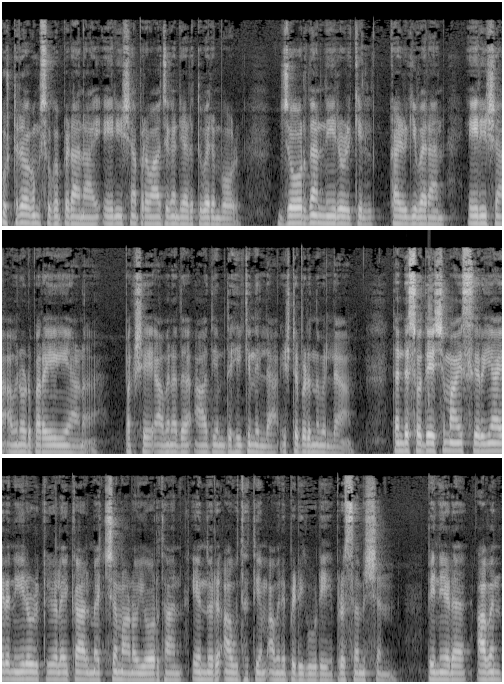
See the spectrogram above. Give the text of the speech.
കുഷ്ഠരോഗം സുഖപ്പെടാനായി ഏരീഷ പ്രവാചകന്റെ അടുത്ത് വരുമ്പോൾ ജോർദാൻ നീരൊഴുക്കിൽ കഴുകി വരാൻ ഏലീഷ അവനോട് പറയുകയാണ്. പക്ഷേ അവനത് ആദ്യം ദഹിക്കുന്നില്ല ഇഷ്ടപ്പെടുന്നുമില്ല. തന്റെ സ്വദേശമായ സിറിയായിലെ നീരൊഴുക്കുകളേക്കാൾ മെച്ചമാണോ യോർദാൻ എന്നൊരു ഔദ്ധത്യം അവന് പിടികൂടി പ്രസംഷൻ പിന്നീട് അവൻ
